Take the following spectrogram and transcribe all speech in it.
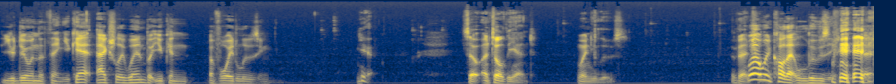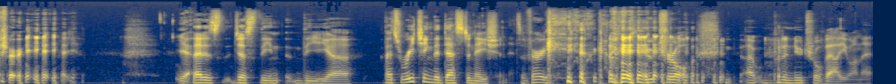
you're doing the thing. You can't actually win, but you can avoid losing. Yeah. So until the end, when you lose. Eventually. Well, I wouldn't call that losing. sure. Yeah, yeah, yeah. Yeah. That is just the the uh, that's reaching the destination. It's a very kind of neutral. I would put a neutral value on that.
